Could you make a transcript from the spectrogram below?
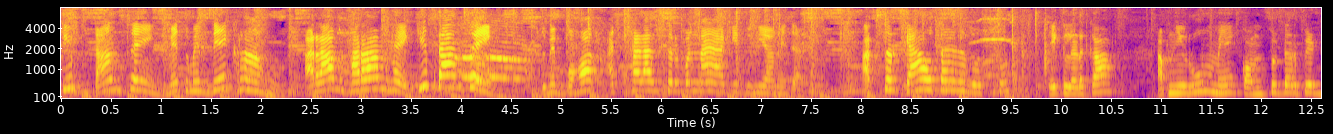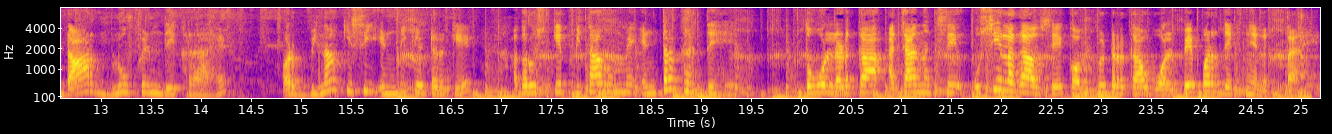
कीप डांसिंग मैं तुम्हें देख रहा हूँ। आराम हराम है। कीप डांसिंग तुम्हें बहुत अच्छा डांसर बनना है आगे दुनिया में जाकर अक्सर क्या होता है ना दोस्तों? एक लड़का अपनी रूम में कंप्यूटर पे डार्क ब्लू फ़िल्म देख रहा है और बिना किसी इंडिकेटर के अगर उसके पिता रूम में एंटर करते हैं तो वो लड़का अचानक से उसी लगाव से कंप्यूटर का वॉलपेपर देखने लगता है।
